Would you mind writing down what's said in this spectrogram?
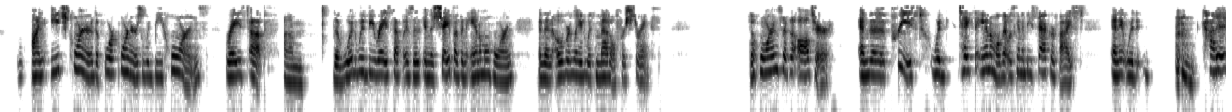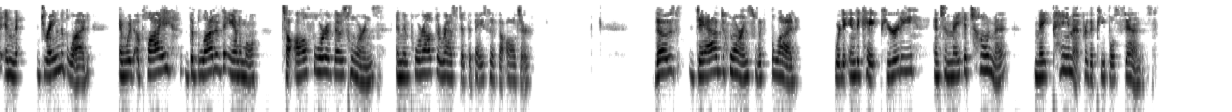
on each corner, the four corners would be horns raised up. Um, the wood would be raised up as a, in the shape of an animal horn and then overlaid with metal for strength. The horns of the altar and the priest would take the animal that was going to be sacrificed and it would cut it and drain the blood and would apply the blood of the animal to all four of those horns and then pour out the rest at the base of the altar. Those dabbed horns with blood were to indicate purity and to make atonement, make payment for the people's sins.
